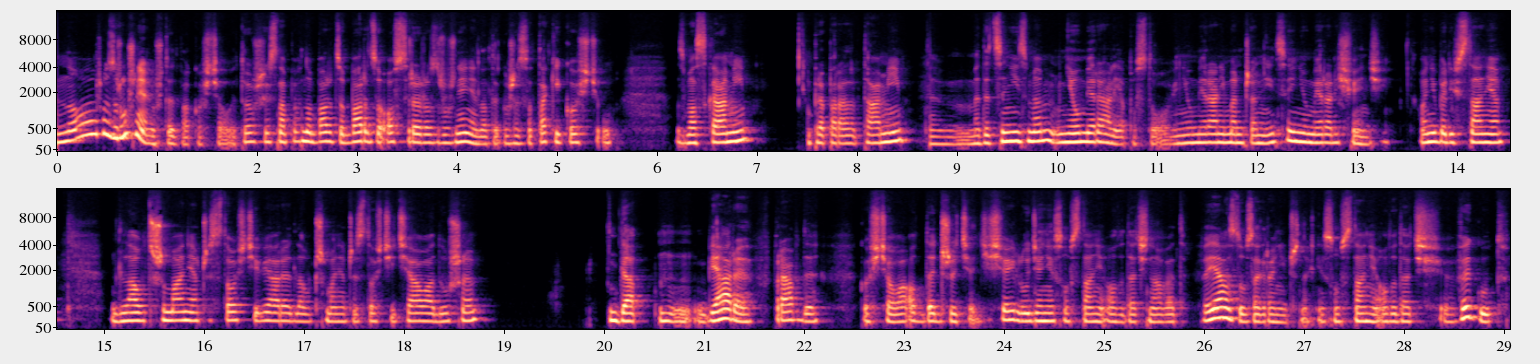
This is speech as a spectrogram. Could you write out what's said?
no rozróżnia już te dwa kościoły. To już jest na pewno bardzo, bardzo ostre rozróżnienie, dlatego że za taki kościół z maskami preparatami, medycynizmem nie umierali apostołowie, nie umierali męczennicy i nie umierali święci. Oni byli w stanie dla utrzymania czystości wiary, dla utrzymania czystości ciała, duszy, dla mm, wiary w prawdy Kościoła oddać życie. Dzisiaj ludzie nie są w stanie oddać nawet wyjazdów zagranicznych, nie są w stanie oddać wygód,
